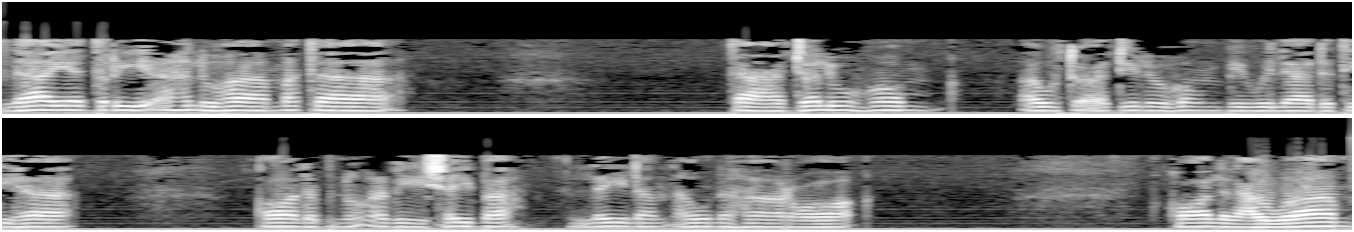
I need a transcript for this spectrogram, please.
لا يدري أهلها متى تعجلهم أو تعجلهم بولادتها. قال ابن أبي شيبة ليلا أو نهارا. قال العوام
